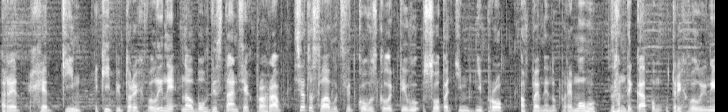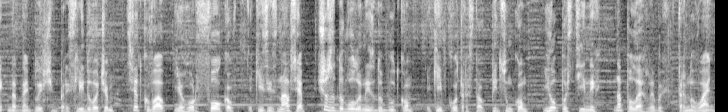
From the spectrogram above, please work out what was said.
Red Head Team, який півтори хвилини на обох дистанціях програв Святославу Цвіткову з колективу Сота Тім Дніпро. А впевнену перемогу з гандикапом у три хвилини над найближчим переслідувачем святкував Єгор Фоков, який зізнався, що задоволений здобутком, який вкотре став підсумком його постійних наполегливих тренувань.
